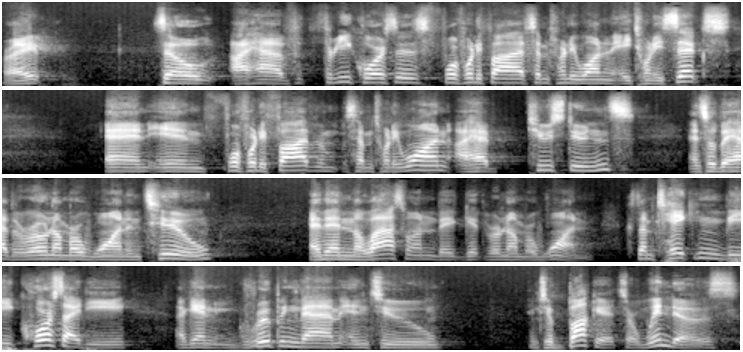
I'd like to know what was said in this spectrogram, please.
right? So I have three courses, 445, 721, and 826. And in 445 and 721, I have two students, and so they have the row number one and two. And then the last one, they get row number one. Because I'm taking the course ID, again, grouping them into, into buckets or windows,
